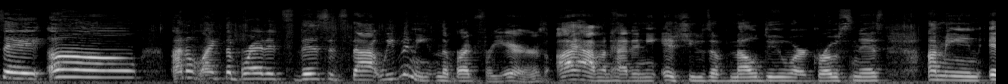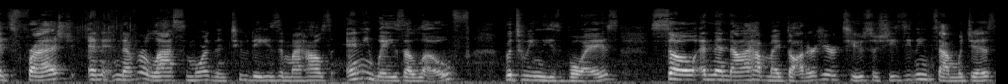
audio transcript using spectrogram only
say, oh, I don't like the bread. It's this, it's that. We've been eating the bread for years. I haven't had any issues of mildew or grossness. I mean, it's fresh and it never lasts more than two days in my house anyways, a loaf between these boys. So, and then now I have my daughter here too. So she's eating sandwiches.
